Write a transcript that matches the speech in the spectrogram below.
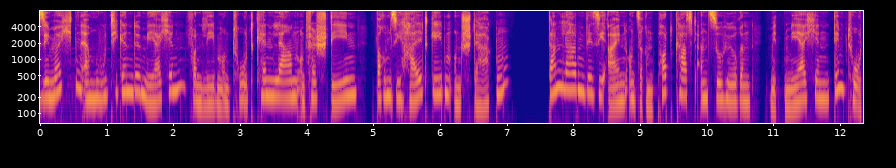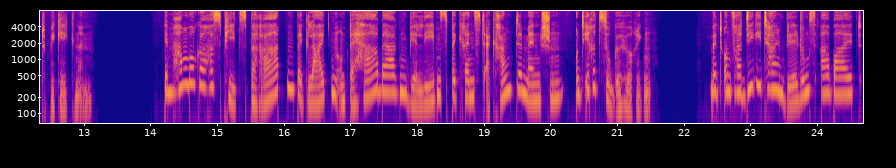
Sie möchten ermutigende Märchen von Leben und Tod kennenlernen und verstehen, warum sie Halt geben und stärken? Dann laden wir Sie ein, unseren Podcast anzuhören mit Märchen dem Tod begegnen. Im Hamburger Hospiz beraten, begleiten und beherbergen wir lebensbegrenzt erkrankte Menschen und ihre Zugehörigen. Mit unserer digitalen Bildungsarbeit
